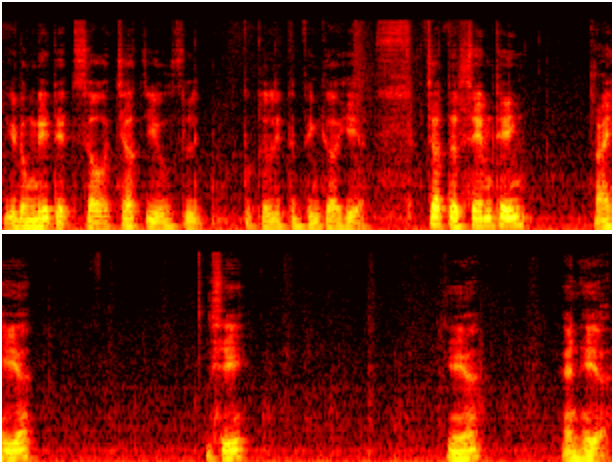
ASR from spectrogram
you don't need it so just use put the little finger here. Just the same thing right here. You see? Here and here.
